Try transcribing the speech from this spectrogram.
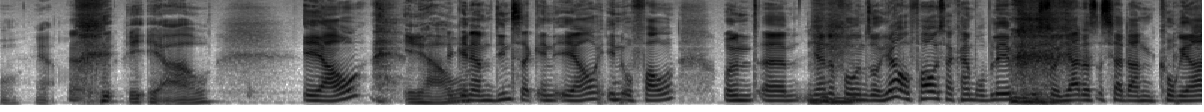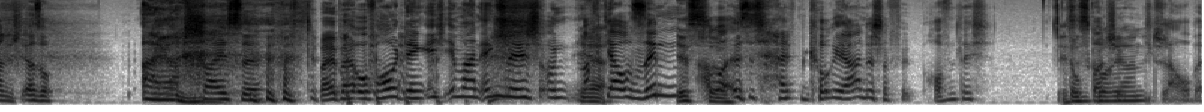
O, ja. E, E, A, O. Eau. E, A, Wir gehen am Dienstag in EAU, in OV. Und ähm, Janne vorhin so, ja, OV ist ja kein Problem. Und ich so, ja, das ist ja dann koreanisch. Er so, ah ja, scheiße. Weil bei OV denke ich immer an Englisch und macht ja, Ja, auch Sinn. ist so. Aber es ist halt ein koreanischer Film. Hoffentlich. Ist Low es budget, Ich koreanisch? glaube.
